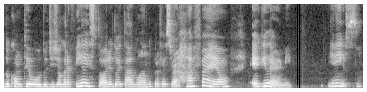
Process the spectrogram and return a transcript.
Do conteúdo de Geografia e História do oitavo ano, professor Rafael e Guilherme. E é isso.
